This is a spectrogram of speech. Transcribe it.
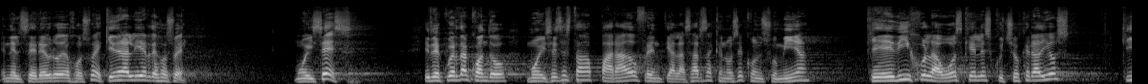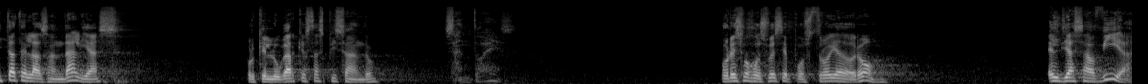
en el cerebro de Josué. ¿Quién era el líder de Josué? Moisés. Y recuerdan cuando Moisés estaba parado frente a la zarza que no se consumía, ¿qué dijo la voz que él escuchó que era Dios? Quítate las sandalias, porque el lugar que estás pisando, santo es. Por eso Josué se postró y adoró. Él ya sabía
